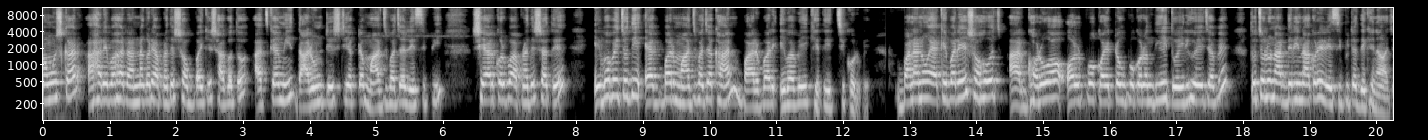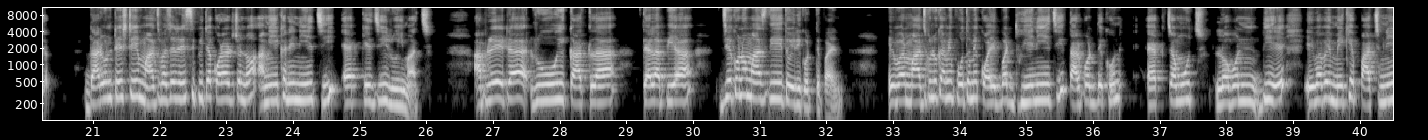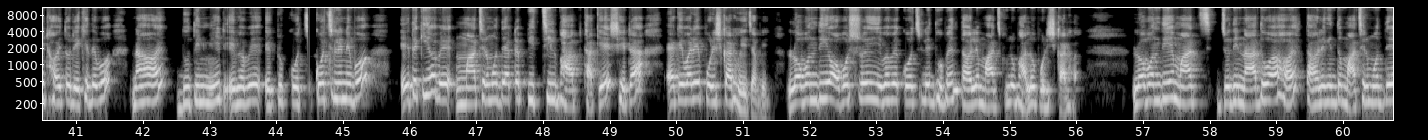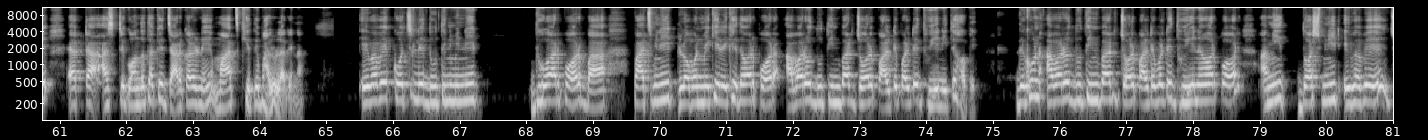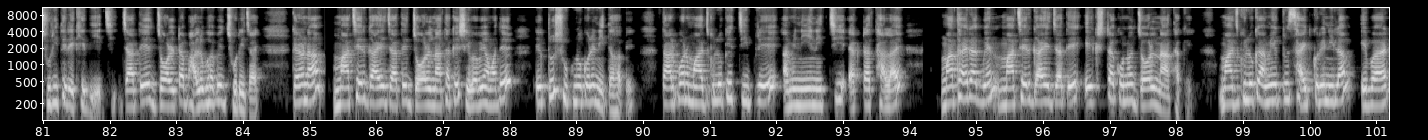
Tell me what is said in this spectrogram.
নমস্কার, আহারে বাহার রান্নাঘরে আপনাদের সবাইকে স্বাগত। আজকে আমি দারুণ টেস্টি একটা মাছ ভাজার রেসিপি শেয়ার করব আপনাদের সাথে। এভাবে যদি একবার মাছ ভাজা খান, বারবার এভাবেই খেতে ইচ্ছে করবে। বানানো একেবারে সহজ আর ঘরোয়া অল্প কয়েকটা উপকরণ দিয়েই তৈরি হয়ে যাবে। তো চলুন আর দেরি না করে রেসিপিটা দেখে নেওয়া যাক। দারুণ টেস্টি মাছ ভাজার রেসিপিটা করার জন্য আমি এখানে নিয়েছি এক কেজি রুই মাছ। আপনারা এটা রুই, কাতলা তেলাপিয়া যে কোনো মাছ দিয়েই তৈরি করতে পারেন। এবার মাছগুলোকে আমি প্রথমে কয়েকবার ধুয়ে নিয়েছি, তারপর দেখুন এক চামচ লবণ দিয়ে এভাবে মেখে পাঁচ মিনিট হয়তো রেখে দেব, না হয় দু তিন মিনিট এভাবে একটু কোচ, কোচলে নেব। এতে কি হবে, মাছের মধ্যে একটা পিচ্ছিল ভাব থাকে, সেটা একেবারে পরিষ্কার হয়ে যাবে। লবণ দিয়ে অবশ্যই এভাবে কোচলে ধুবেন, তাহলে মাছগুলো ভালো পরিষ্কার হয়। লবণ দিয়ে মাছ যদি না ধোয়া হয়, তাহলে কিন্তু মাছের মধ্যে একটা আষ্টে গন্ধ থাকে, যার কারণে মাছ খেতে ভালো লাগে না। এভাবে কচলে দু তিন মিনিট ধোয়ার পর বা পাঁচ মিনিট লবণ মেখে রেখে দেওয়ার পর আবারও দু তিনবার জল পাল্টে পাল্টে ধুয়ে নিতে হবে। দেখুন, আবারও দু, তিনবার জল পাল্টে পাল্টে ধুয়ে নেওয়ার পর আমি দশ মিনিট এভাবে ঝুড়িতে রেখে দিয়েছি, যাতে জলটা ভালোভাবে ঝরে যায়। কেননা মাছের গায়ে যাতে জল না থাকে, সেভাবে আমাদের একটু শুকনো করে নিতে হবে। তারপর মাছগুলোকে চিপড়ে আমি নিয়ে নিচ্ছি একটা থালায়। মাথায় রাখবেন, মাছের গায়ে যাতে এক্সট্রা কোনো জল না থাকে। মাছগুলোকে আমি একটু সাইড করে নিলাম, এবার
